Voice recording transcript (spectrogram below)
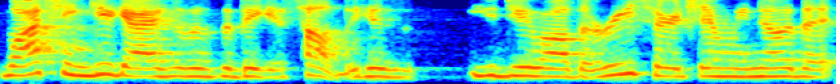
watching you guys was the biggest help because you do all the research and we know that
